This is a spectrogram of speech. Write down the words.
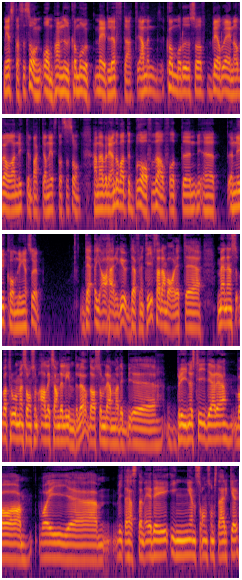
nästa säsong om han nu kommer upp med löfte att ja men kommer du så blir du en av våra nyckelbackar nästa säsong. Han har väl ändå varit ett bra förvärv för ett, eh, eh en nykomling i SHL. De, ja, herregud, definitivt hade han varit. Eh, men en, vad tror du om en sån som Alexander Lindelöf då, som lämnade eh, Brynäs tidigare, var, var i eh, Vita Hästen. Är det ingen sån som stärker?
